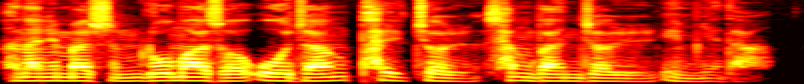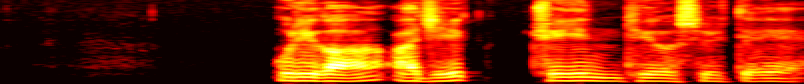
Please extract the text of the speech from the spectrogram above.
하나님 말씀 로마서 5장 8절 상반절입니다. 우리가 아직 죄인 되었을 때에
